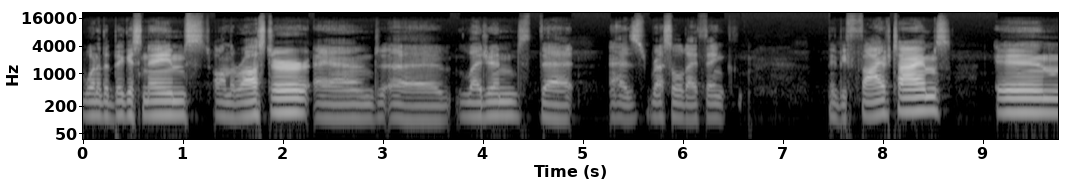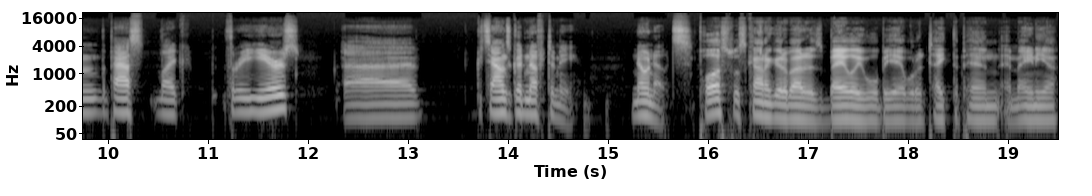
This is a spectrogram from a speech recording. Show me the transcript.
one of the biggest names on the roster and uh, legend that has wrestled, I think, maybe five times in the past like three years. Uh, sounds good enough to me. No notes. Plus, what's kind of good about it is Bayley will be able to take the pin at Mania,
